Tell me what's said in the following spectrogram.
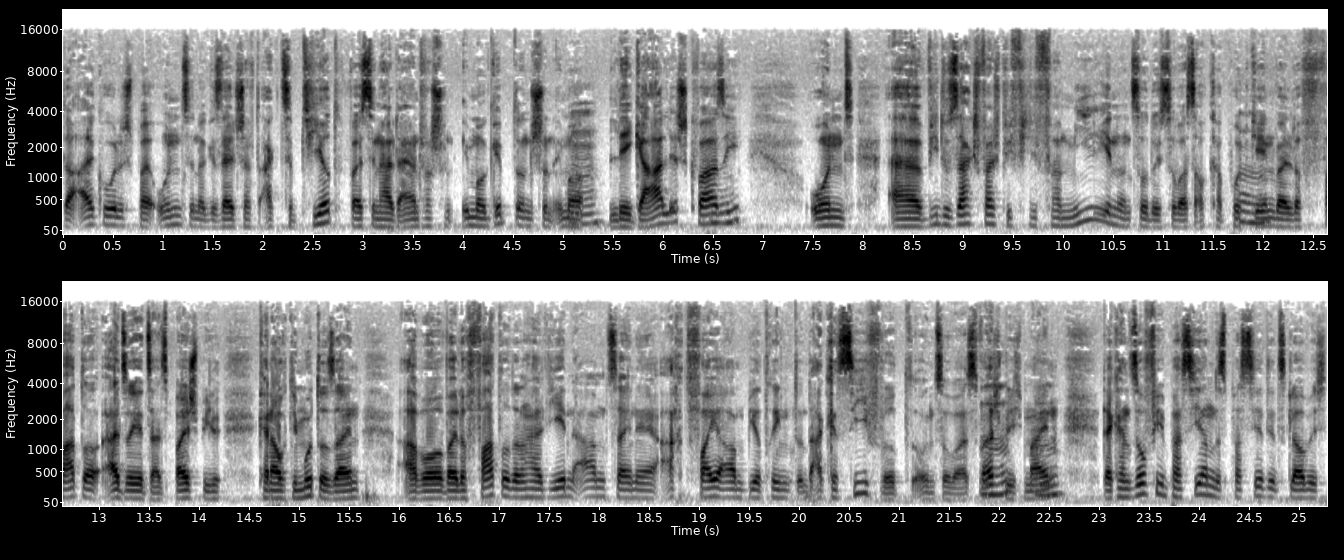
der Alkohol ist bei uns in der Gesellschaft akzeptiert, weil es den halt einfach schon immer gibt und schon immer mhm. legal ist quasi. Mhm. Und äh, wie du sagst, weißt wie viele Familien und so durch sowas auch kaputt mhm. gehen, weil der Vater, also jetzt als Beispiel, kann auch die Mutter sein, aber weil der Vater dann halt jeden Abend seine acht Feierabendbier trinkt und aggressiv wird und sowas, mhm. weißt du, wie ich meine? Mhm. Da kann so viel passieren, das passiert jetzt, glaube ich,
